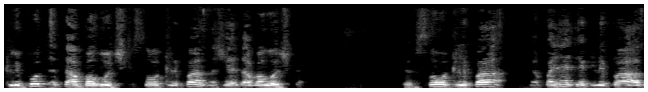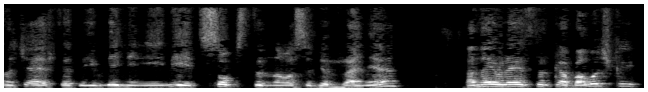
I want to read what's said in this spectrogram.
Клепот – это оболочки. Слово клепа означает оболочка. Слово клепа, понятие клепа означает, что это явление не имеет собственного содержания. Она является только оболочкой,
